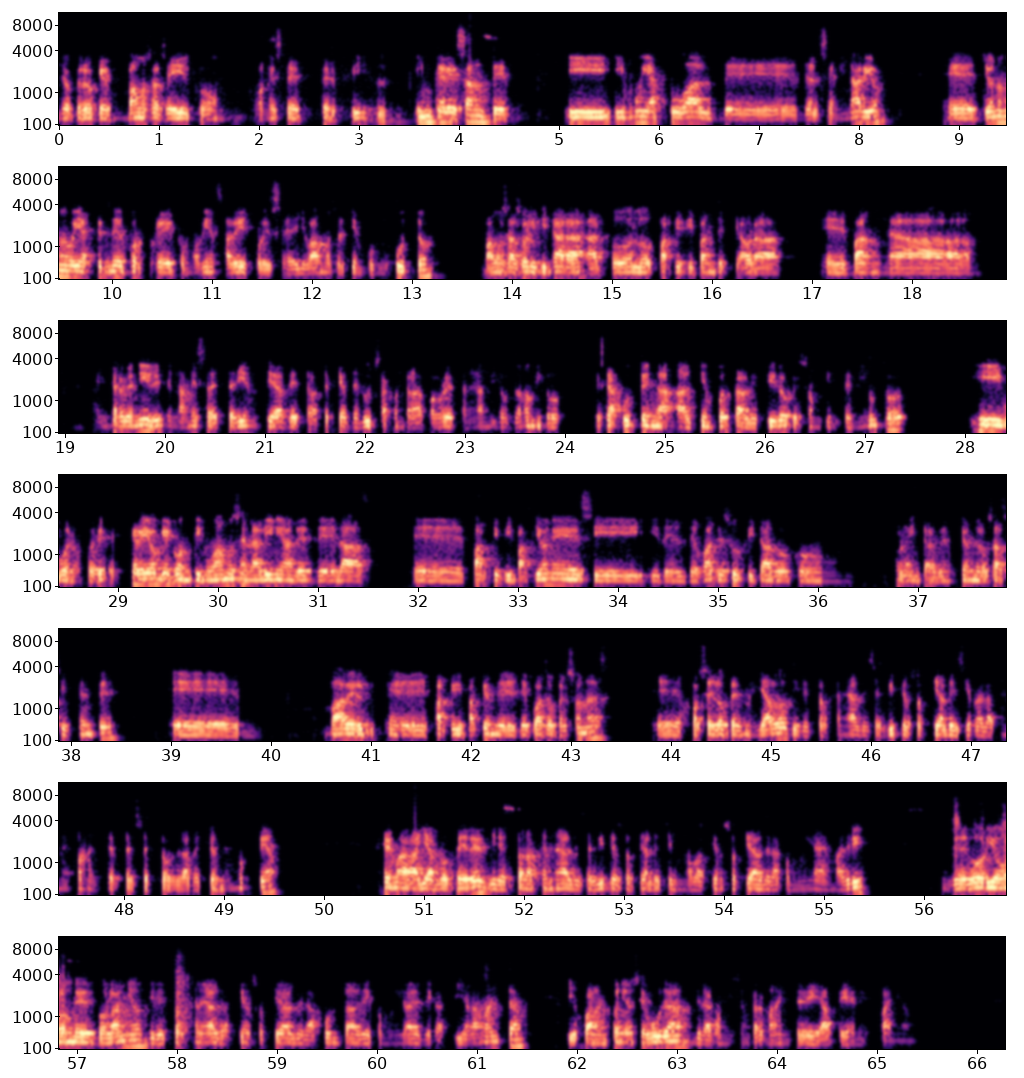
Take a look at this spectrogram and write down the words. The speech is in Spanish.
Yo creo que vamos a seguir con, con ese perfil interesante y, muy actual del seminario. Eh, yo no me voy a extender porque, como bien sabéis, pues eh, llevamos el tiempo muy justo. Vamos a solicitar a, todos los participantes que ahora eh, van a, a, intervenir en la mesa de experiencias de estrategias de lucha contra la pobreza en el ámbito autonómico que se ajusten al tiempo establecido, que son 15 minutos. Y bueno, pues creo que continuamos en la línea de, las eh, participaciones y, del debate suscitado con, la intervención de los asistentes. Eh, va a haber eh, participación de, cuatro personas. José López Mellado, director general de Servicios Sociales y Relaciones con el Tercer Sector de la región de Murcia. Gema Gallardo Pérez, directora general de Servicios Sociales e Innovación Social de la Comunidad de Madrid. Gregorio Gómez Bolaño, director general de Acción Social de la Junta de Comunidades de Castilla-La Mancha. Y Juan Antonio Segura, de la Comisión Permanente de APN España.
